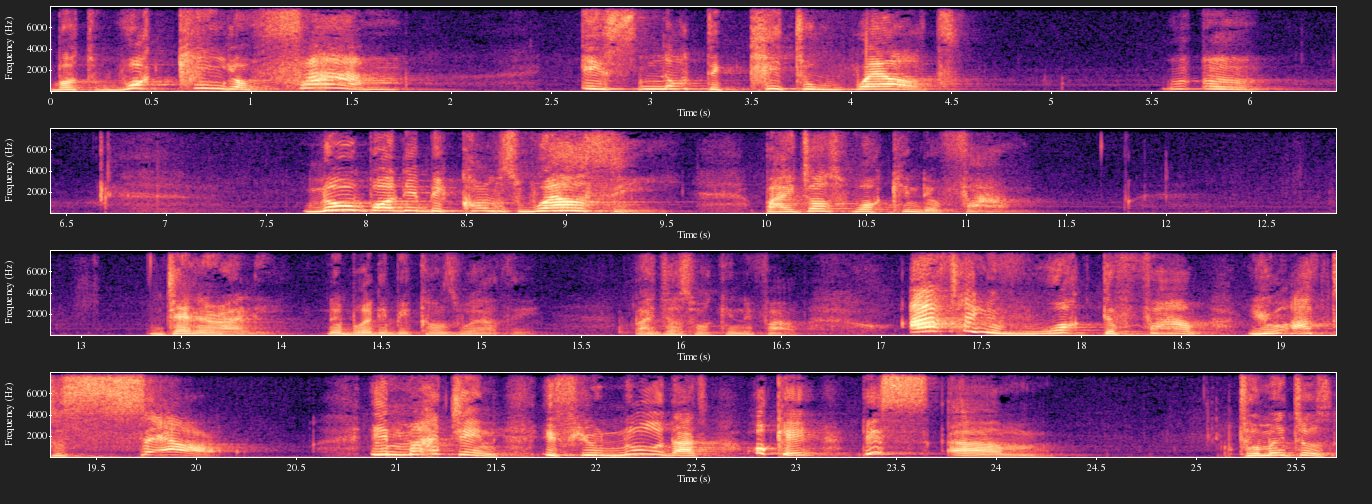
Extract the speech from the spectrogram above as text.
But working your farm is not the key to wealth. Mm-mm. Nobody becomes wealthy by just working the farm. Generally, nobody becomes wealthy by just working the farm. After you've worked the farm, you have to sell. Imagine if you know that, okay, this um, tomatoes,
